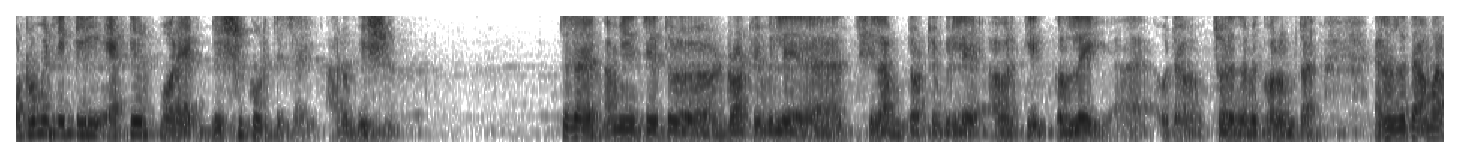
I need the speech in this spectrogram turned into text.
অটোমেটিকলি একের পর এক বেশি করতে চাই, আরও বেশি তো যাই হোক, আমি যেহেতু ড্র টেবিলে ছিলাম ড্র টেবিলে আবার ক্লিক করলেই ওটা চলে যাবে কলমটা। এখন যদি আমার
